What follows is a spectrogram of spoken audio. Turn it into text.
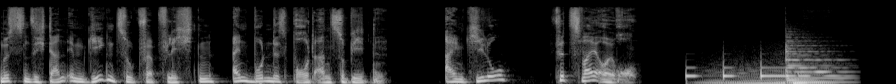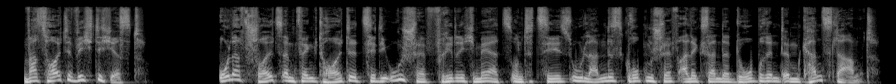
müssten sich dann im Gegenzug verpflichten, ein Bundesbrot anzubieten. Ein Kilo für zwei Euro. Was heute wichtig ist. Olaf Scholz empfängt heute CDU-Chef Friedrich Merz und CSU-Landesgruppenchef Alexander Dobrindt im Kanzleramt.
